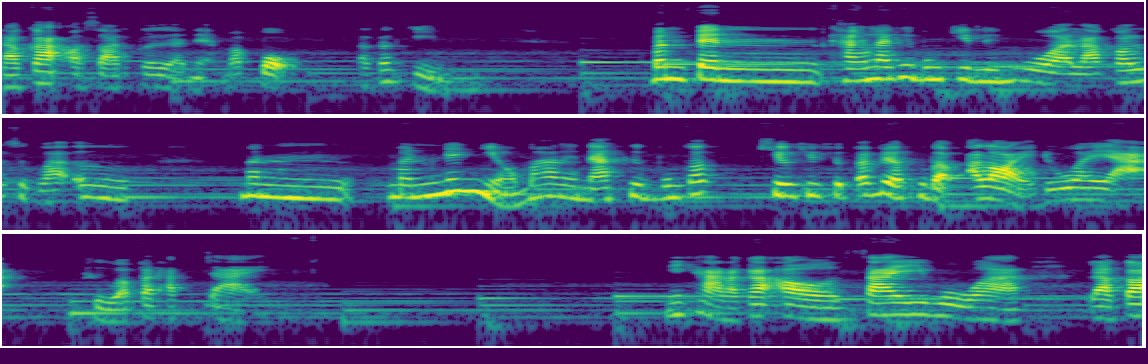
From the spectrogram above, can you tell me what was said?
แล้วก็เอาซอสเกลือเนี่ยมาโปะแล้วก็กิน มันเป็นครั้งแรกที่บุ้งกินลิ้นวัว แล้วก็รู้สึกว่า เออ มันมันไม่ได้เหนียวมากเลยนะ คือบุ้งก็เคี้ยวๆๆแป๊บเดียวคือแบบอร่อยด้วยอะ่ะถือว่าประทับใจ นี่ค่ะ แล้วก็เอาไส้วัว แล้วก็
